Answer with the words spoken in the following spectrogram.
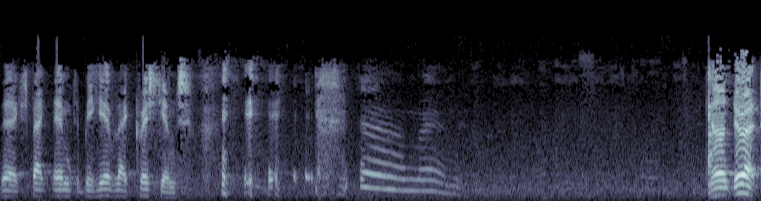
they expect them to behave like Christians. oh. Can't do it.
